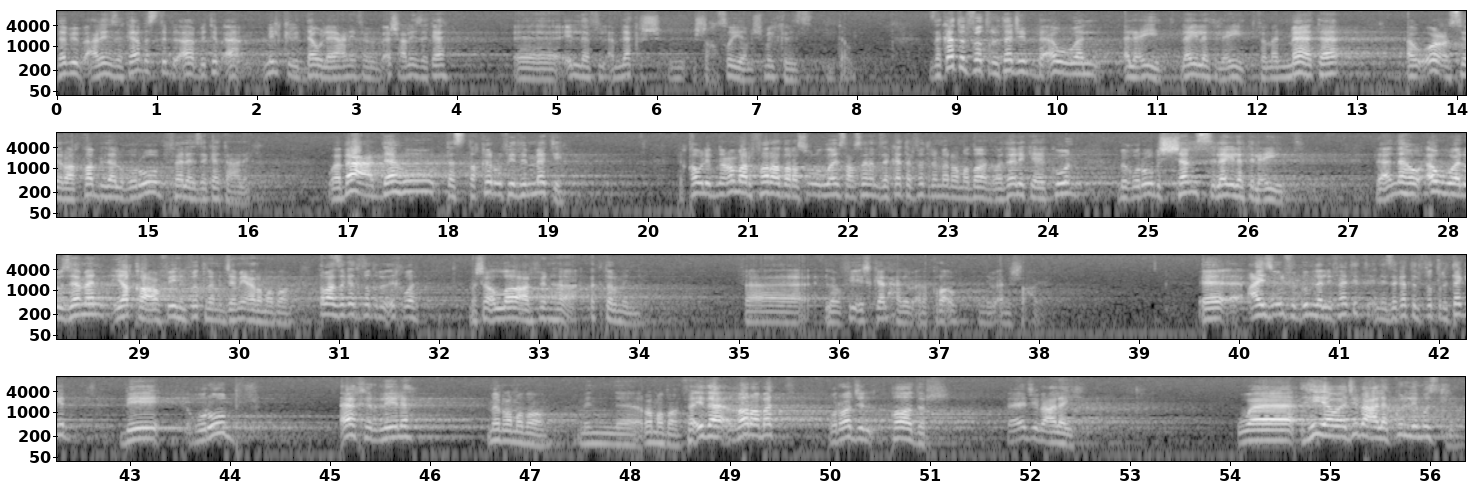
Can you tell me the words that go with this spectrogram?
ده بيبقى عليه زكاة بس تبقى بتبقى ملك للدولة يعني فما بيبقاش عليه زكاة إلا في الأملاك الشخصية مش ملك للدولة. زكاة الفطر تجب بأول العيد ليلة العيد. فمن مات أو أعسر قبل الغروب فلا زكاة عليه. وبعده تستقر في ذمته. لقول ابن عمر فرض رسول الله صلى الله عليه وسلم زكاة الفطر من رمضان وذلك يكون بغروب الشمس ليلة العيد لأنه أول زمن يقع فيه الفطر من جميع رمضان. طبعا زكاة الفطر الإخوة ما شاء الله عارفينها أكثر مني. فلو في إشكال هنبقى نقرأه ونبقى نشرحه آه، عايز يقول في الجملة اللي فاتت أن زكاة الفطر تجب بغروب آخر ليلة من رمضان من رمضان. فإذا غربت والرجل قادر فيجب عليه. وهي واجبة على كل مسلم.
